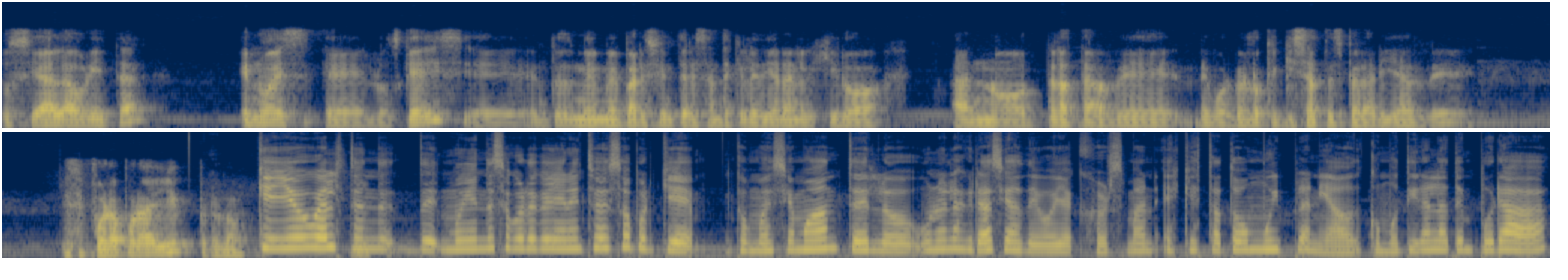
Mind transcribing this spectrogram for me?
social ahorita que no es eh, los gays. entonces me, me pareció interesante que le dieran el giro a, a no tratar de, de volver lo que quizá te esperaría de que se fuera por ahí, pero no. Que yo igual estoy Sí. muy en desacuerdo que hayan hecho eso porque, como decíamos antes, lo, una de las gracias de Boyack Horseman es que está todo muy planeado. Como tiran la temporada,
